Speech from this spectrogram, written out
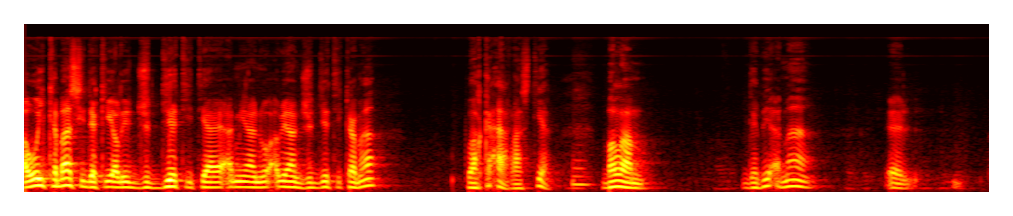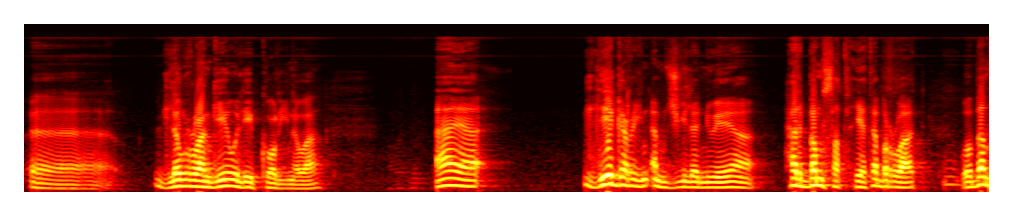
ئەوەی کە باسی دەکیڵی جددیەتی تایە ئەمیان و ئەویان جددیەتی کەمە واقع ڕاستە بەڵام دەبێ ئەمە لەو ڕوانگەیەوە لێ بکۆڵینەوە ئایا لێگەڕین ئەم جیلە نوێیە هەر بەم سەتحیەتە بڕوات و بەم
